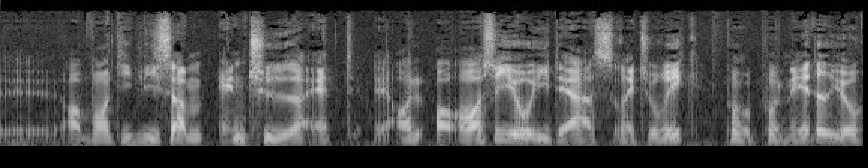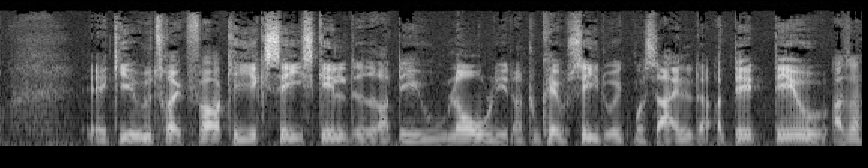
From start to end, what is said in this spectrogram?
øh, og hvor de ligesom antyder, at, og, og også jo i deres retorik på, på nettet jo, øh, giver udtryk for, kan I ikke se skiltet, og det er ulovligt, og du kan jo se, at du ikke må sejle der. Og det, det er jo, altså,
